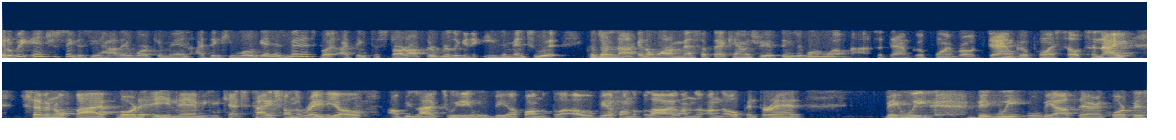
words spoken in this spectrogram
it'll be interesting to see how they work him in. I think he will get his minutes, but I think to start off, they're really going to ease him into it because they're not going to want to mess up that chemistry if things are going well. Nah, That's a damn good point, bro. Damn good point. So tonight, 7:05, Florida A&M. You can catch Tice on the radio. I'll be live tweeting. We'll be up on the blog. Uh, we'll be up on the blog on the on the open thread. Big week, big week. We'll be out there in Corpus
